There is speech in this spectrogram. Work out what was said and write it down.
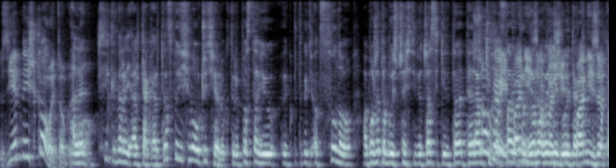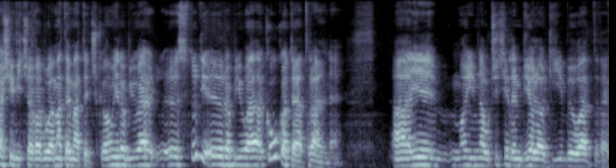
z jednej szkoły to było. Ale, generalnie, ale tak, ale teraz powiedzieliśmy o nauczycielu, który postawił, jakby to powiedzieć, odsunął, a może to były szczęśliwe czasy, kiedy te, te ramki Słuchaj, podstawy pani, programowej nie były tak... pani Zapasiewiczowa była matematyczką i robiła, e, studi- e, robiła kółko teatralne. A moim nauczycielem biologii była ta,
